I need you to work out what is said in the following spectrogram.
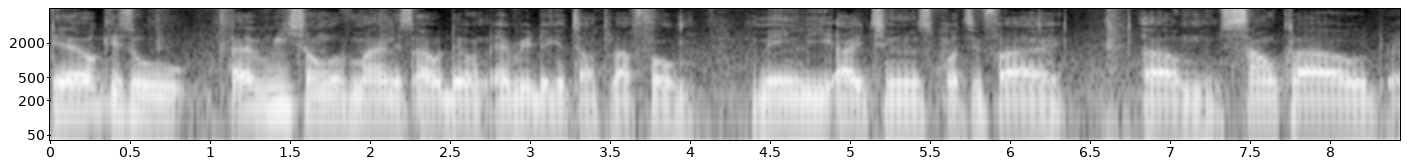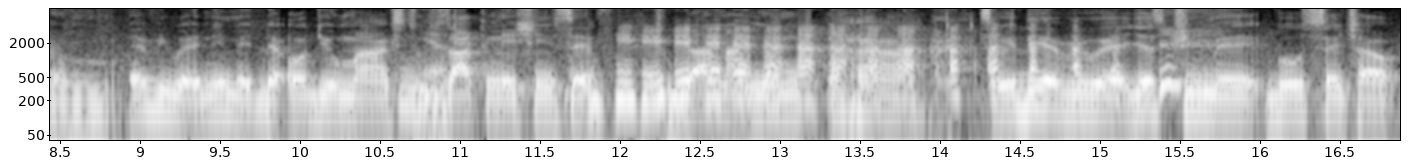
Yeah. Okay. So every song of mine is out there on every digital platform, mainly iTunes, Spotify, um, SoundCloud, um, everywhere, name it. The Audiomack to yeah. Zach Nation Self to Ghana. so we do everywhere. Just stream it, go search out.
